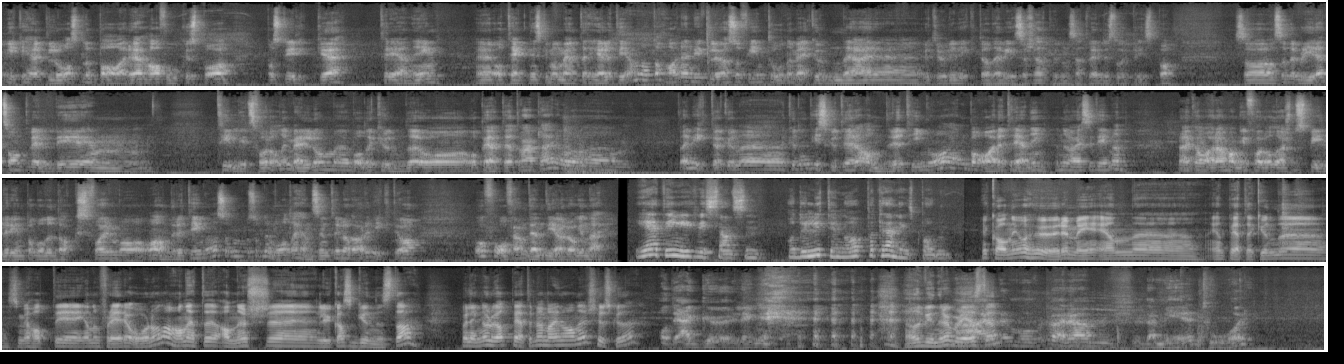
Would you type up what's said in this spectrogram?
ikke helt låst til å bare ha fokus på på styrke, trening og tekniske momenter hele tida, men at du har en litt løs og fin tone med kunden, det er utrolig viktig, og det viser seg at kunden setter veldig stor pris på. Så, så det blir et sånt veldig um, tillitsforhold mellom både kunde og, og PT etter hvert her. og det er viktig å kunne, kunne diskutere andre ting òg enn bare trening underveis i timen. Det kan være mange forhold der som spiller inn på både dagsform og, og andre ting også, som, som, du må ta hensyn til. og Da er det viktig å å få fram den dialogen der. Jeg heter Ingrid Kristiansen, og du lytter nå på Treningspodden. Vi kan jo høre med en, eh, en PT-kunde som vi har hatt i, gjennom flere år nå. Da. Han heter Anders eh, Lukas Gunnestad. Hvor lenge har du hatt PT med meg nå, Anders? Husker du det? Og det er gørlenge. ja, det begynner å bli et sted. Nei, det må vel være Det er mer enn to år.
